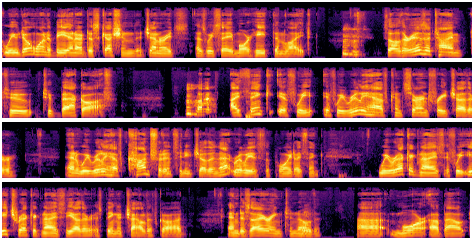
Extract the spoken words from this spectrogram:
we don't want to be in a discussion that generates, as we say, more heat than light. Mm-hmm. So there is a time to to back off. Mm-hmm. But I think if we if we really have concern for each other, and we really have confidence in each other, and that really is the point. I think we recognize if we each recognize the other as being a child of God and desiring to know that, uh, more about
